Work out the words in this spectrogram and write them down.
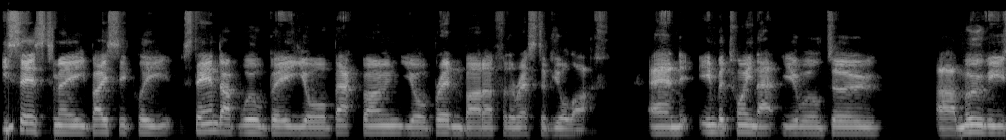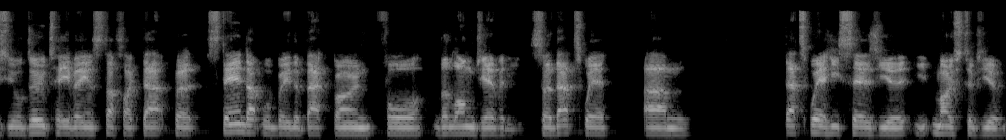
he says to me basically, stand up will be your backbone, your bread and butter for the rest of your life, and in between that, you will do uh, movies, you'll do TV and stuff like that, but stand up will be the backbone for the longevity. So that's where um, that's where he says you, you, most of your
